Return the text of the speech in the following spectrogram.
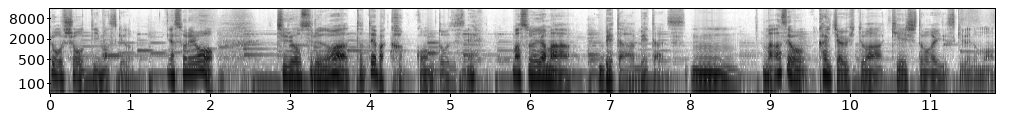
表症って言いますけど。でそれを治療するのは例えば葛根湯ですね。まあそれがまあベタベタです。うん。まあ汗をかいちゃう人は軽視糖がいいですけれども。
